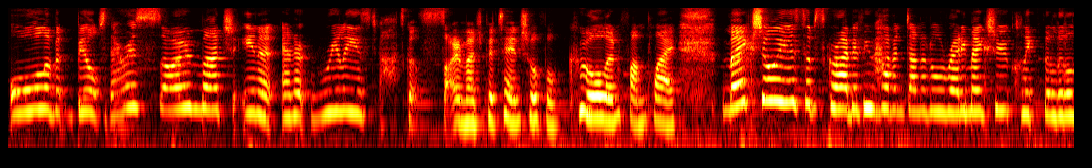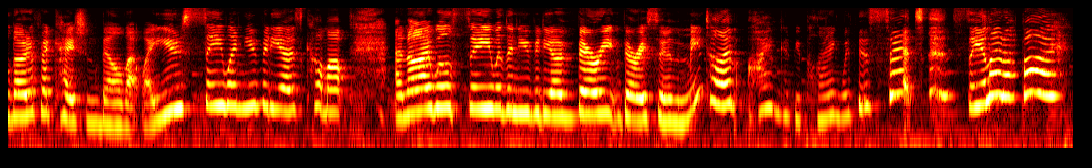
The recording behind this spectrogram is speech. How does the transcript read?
all of it built? There is so much in it and it really is, oh, it's got so much potential for cool and fun play. Make sure you subscribe if you haven't done it already. Make sure you click the little notification bell that way. You see when new videos come up and I will see you with a new video very, very soon. In the meantime, I am going to be playing with this set. See you later. Bye.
